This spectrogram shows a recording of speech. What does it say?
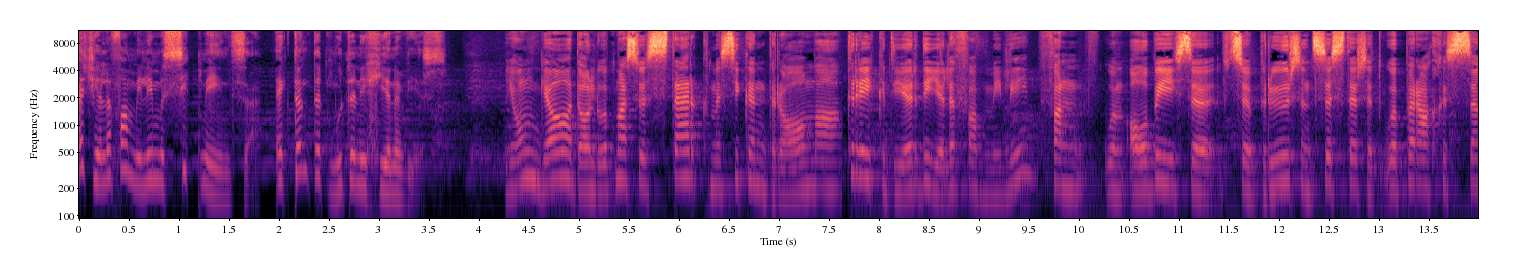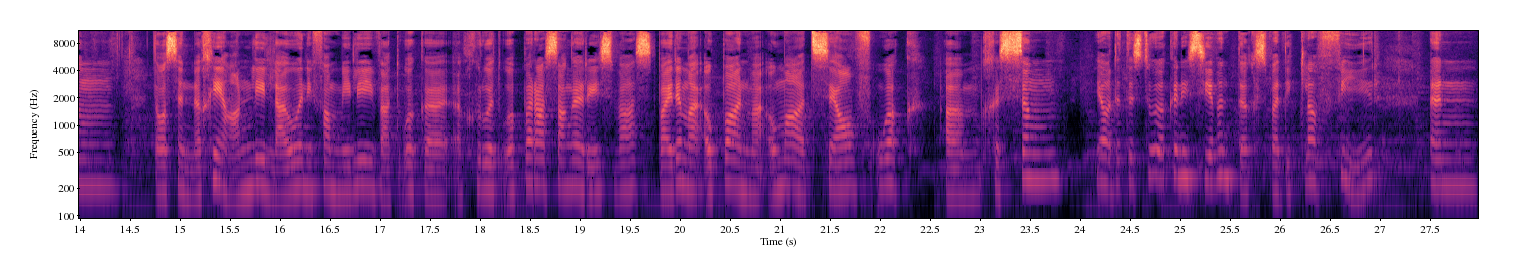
Is julle familie musiekmense? Ek dink dit moet in die gene wees. Jong, ja, daar loop maar so sterk musiek en drama trek deur die hele familie. Van oom Albie se se broers en susters het opera gesing. Daar's 'n niggie Hanlie Lou in die familie wat ook 'n 'n groot opera sangeres was. Beide my oupa en my ouma het self ook um gesing. Ja, dit is toe ook in die 70's wat die klavier in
